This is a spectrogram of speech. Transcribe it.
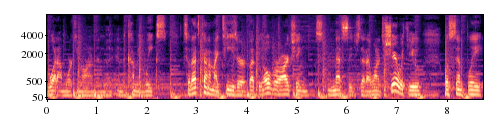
what I'm working on in the in the coming weeks. So that's kind of my teaser. But the overarching message that I wanted to share with you was simply,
